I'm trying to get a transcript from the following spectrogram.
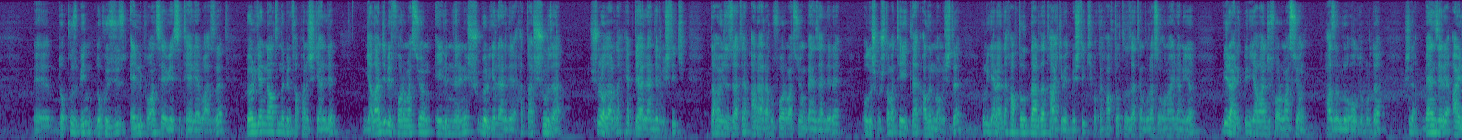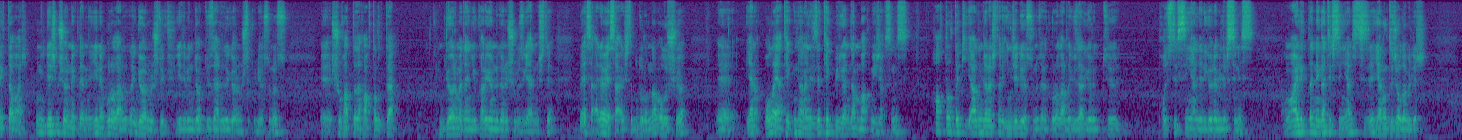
Ee, 9950 puan seviyesi TL bazlı. Bölgenin altında bir kapanış geldi. Yalancı bir formasyon eğilimlerini şu bölgelerde hatta şurada şuralarda hep değerlendirmiştik. Daha önce zaten ara ara bu formasyon benzerleri oluşmuştu ama teyitler alınmamıştı. Bunu genelde haftalıklarda takip etmiştik. Bakın haftalıkta zaten burası onaylanıyor. Bir aylık bir yalancı formasyon hazırlığı oldu burada. Şimdi benzeri aylıkta var. Bunun geçmiş örneklerini yine buralarda da görmüştük. 7400'lerde de görmüştük biliyorsunuz. E, şu hatta da haftalıkta görmeden yukarı yönlü dönüşümüz gelmişti. Vesaire vesaire işte bu durumlar oluşuyor. E, yani olaya teknik analizde tek bir yönden bakmayacaksınız. Haftalıktaki yardımcı araçları inceliyorsunuz. Evet buralarda güzel görüntü, pozitif sinyalleri görebilirsiniz. Ama aylıkta negatif sinyal size yanıltıcı olabilir.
